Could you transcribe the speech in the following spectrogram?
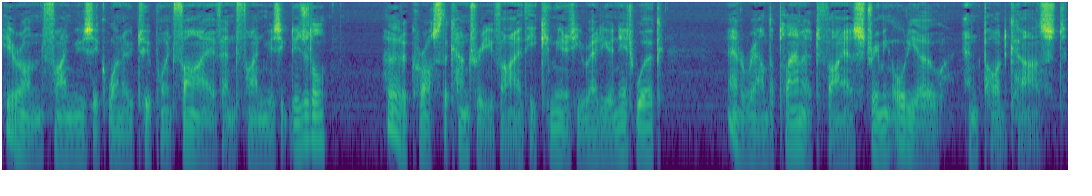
Here on Fine Music 102.5 and Fine Music Digital, heard across the country via the Community Radio Network and around the planet via streaming audio and podcast.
